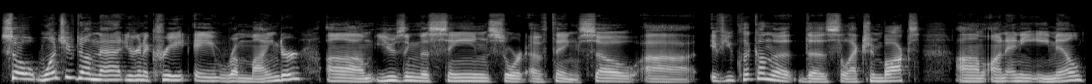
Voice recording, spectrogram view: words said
So once you've done that, you're going to create a reminder um, using the same sort of thing. So uh, if you click on the the selection box um, on any email,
